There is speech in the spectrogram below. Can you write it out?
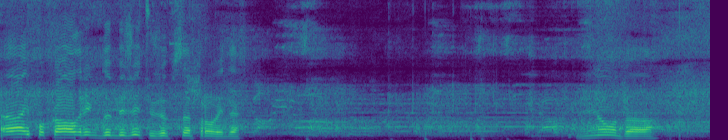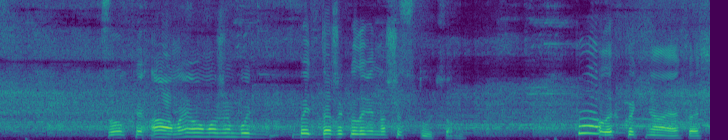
Ай, поки Алрік добіжить, уже все пройде. Да. Цоки. А, ми його можемо бити навіть коли він на шесту цьому. Та легкотня якась.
